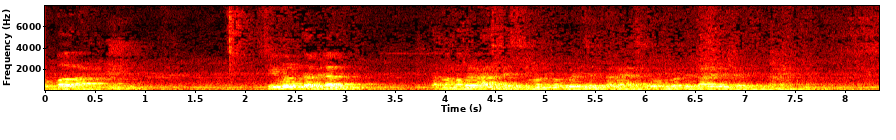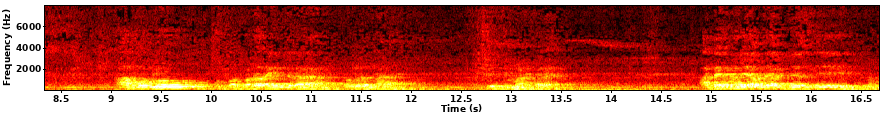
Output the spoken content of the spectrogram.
ಒಬ್ಬ ಶ್ರೀಮಂತ ವಿಲನ್ ತನ್ನ ಮಗಳನ್ನ ಅಷ್ಟೇ ಶ್ರೀಮಂತ ಬೆಳೆಸಿರ್ತಾನೆ, ಅಷ್ಟೇ ಒಂದು ದೊಡ್ಡ ಕಾಲೇಜ್ ಸೇರಿಸಿರ್ತಾನೆ ಆ ಮಗಳು ಒಬ್ಬ ಬಡ ರೈತರ ಮಗಳನ್ನ ಪ್ರೀತಿ ಮಾಡ್ತಾರೆ. ಆ ಟೈಮಲ್ಲಿ ಯಾವುದೇ ಅಭ್ಯರ್ಥಿ ನಮ್ಮ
